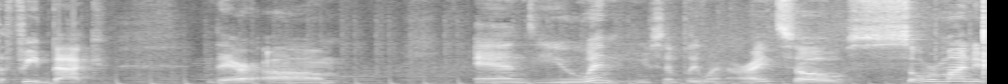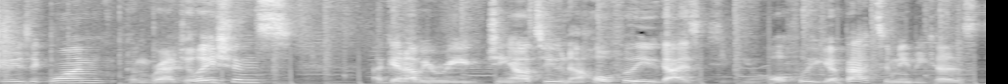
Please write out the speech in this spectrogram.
the feedback there. Um, and you win. You simply win. All right. So sober minded music one. Congratulations. Again, I'll be reaching out to you now. Hopefully, you guys, you know, hopefully you get back to me because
